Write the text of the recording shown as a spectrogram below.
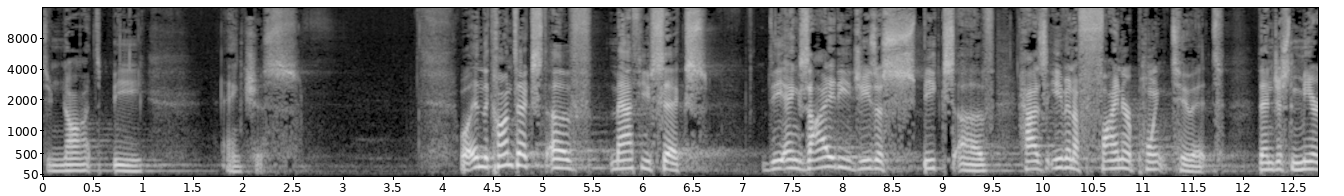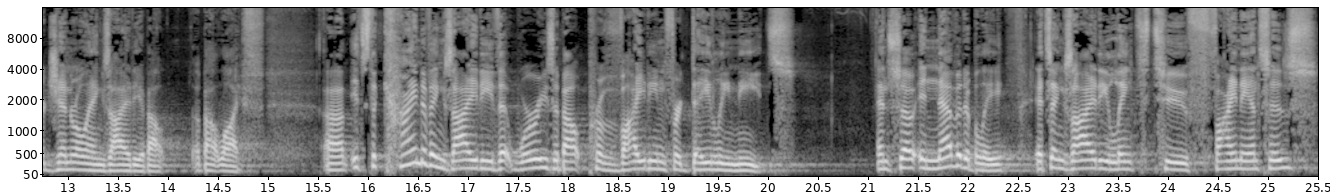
Do not be anxious. Well, in the context of Matthew 6, the anxiety Jesus speaks of has even a finer point to it than just mere general anxiety about, about life. Uh, it's the kind of anxiety that worries about providing for daily needs. And so, inevitably, it's anxiety linked to finances,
